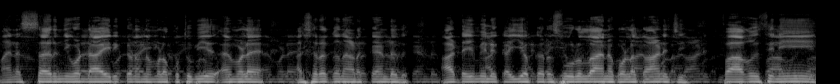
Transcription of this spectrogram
മനസ്സറിഞ്ഞുകൊണ്ടായിരിക്കണം നമ്മളെ കുത്തുബി നമ്മളെ അഷറക്ക് നടക്കേണ്ടത്. ആ ടൈമിൽ കയ്യൊക്കെ റസൂറുല്ലാനെ കൊള്ള കാണിച്ച് ഫാഗുസിനി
